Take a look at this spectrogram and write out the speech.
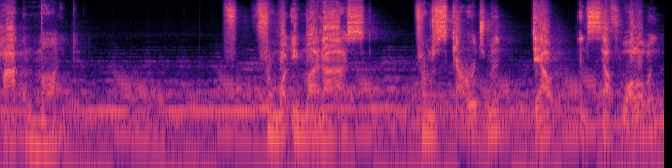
heart and mind? From what you might ask, from discouragement, doubt, and self wallowing?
